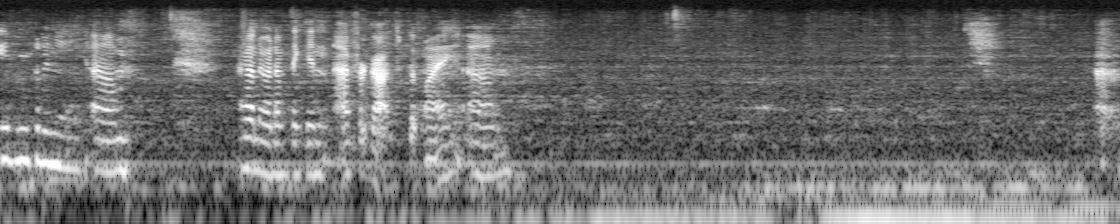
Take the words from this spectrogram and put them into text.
even put any, um, I don't know what I'm thinking. I forgot to put my, um, uh,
